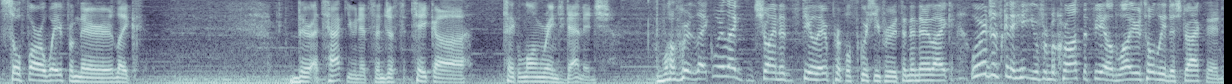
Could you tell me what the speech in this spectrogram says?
so far away from their like their attack units and just take uh take long range damage. While we're like we're like trying to steal their purple squishy fruits, and then they're like, we're just gonna hit you from across the field while you're totally distracted.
